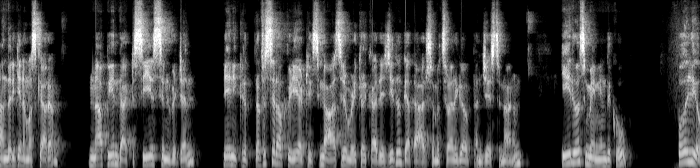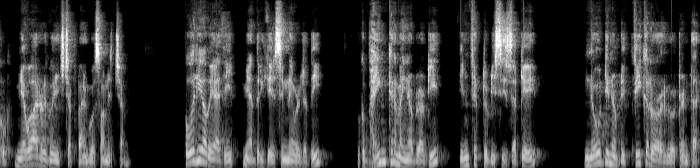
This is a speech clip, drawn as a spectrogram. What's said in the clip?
అందరికీ నమస్కారం. నా పేరు డాక్టర్ సిఎస్ఎన్ విటన్ నేను ఇక్కడ professor of paediatrics Ashraya medical కాలేజీలో గత ఆరు సంవత్సరాలుగా పనిచేస్తున్నాను. ఈ రోజు మేము ఎందుకు పోలియో నివారణ గురించి చెప్పడానికి కోసం వచ్చాం. పోలియో వ్యాధి మీ అందరికీ తెలిసింది ఒక భయంకరమైనటువంటి ఇన్ఫెక్టివ్ డిసీజ్ అంటే నోటి నుండి పీకల రోడ్ అంటారు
